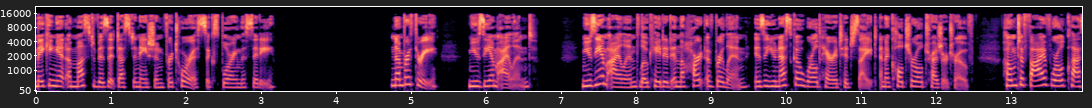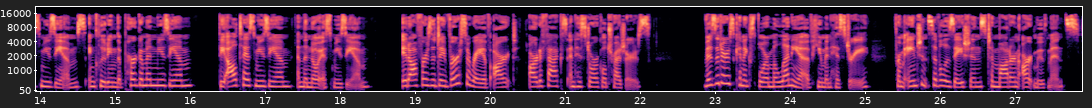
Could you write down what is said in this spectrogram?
making it a must visit destination for tourists exploring the city. Number 3. Museum Island. Museum Island, located in the heart of Berlin, is a UNESCO World Heritage Site and a cultural treasure trove, home to five world class museums, including the Pergamon Museum, the Altes Museum, and the Neues Museum. It offers a diverse array of art, artifacts, and historical treasures. Visitors can explore millennia of human history, from ancient civilizations to modern art movements,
